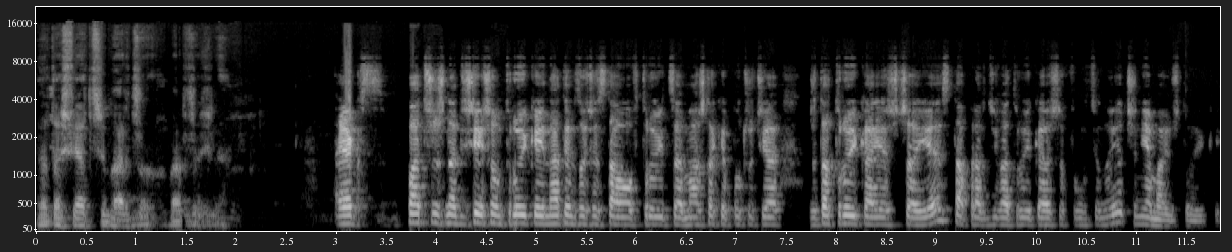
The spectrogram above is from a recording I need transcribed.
no to świadczy bardzo, bardzo źle. A jak patrzysz na dzisiejszą trójkę i na tym, co się stało w trójce, masz takie poczucie, że ta trójka jeszcze jest, ta prawdziwa trójka jeszcze funkcjonuje, czy nie ma już trójki?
